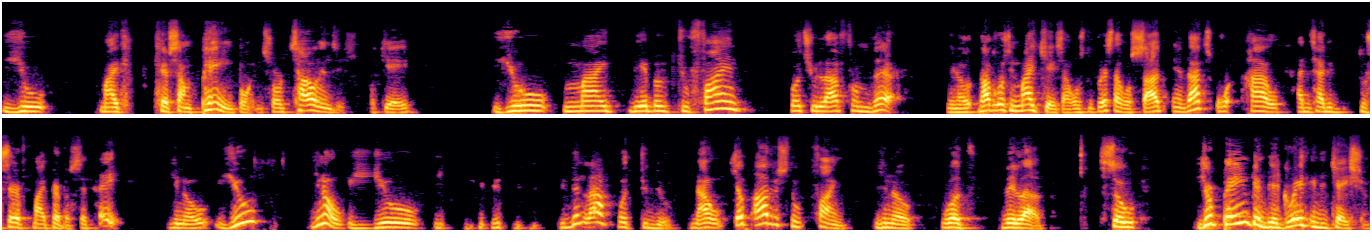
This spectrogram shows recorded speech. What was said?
you might have some pain points or challenges okay you might be able to find what you love from there. You know, that was in my case. I was depressed, I was sad, and that's how I decided to serve my purpose. I said, hey, you know, you, you know, you, you, you, didn't love what you do. Now help others to find, you know, what they love. So your pain can be a great indication,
